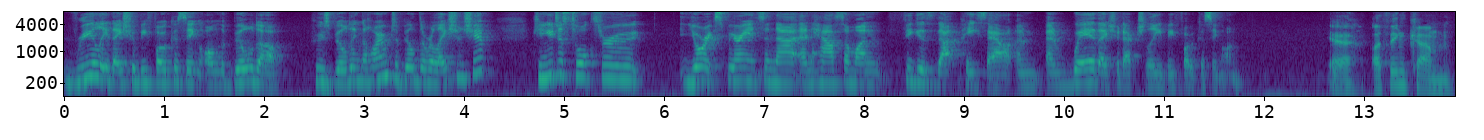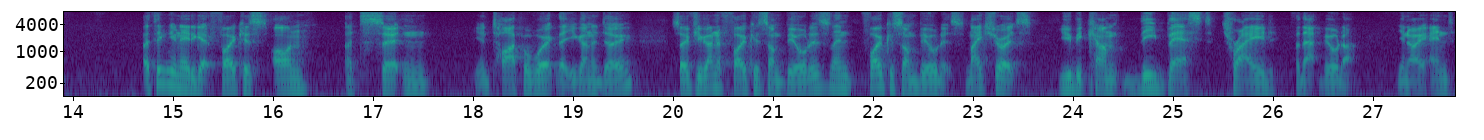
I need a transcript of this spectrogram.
really they should be focusing on the builder who's building the home to build the relationship. Can you just talk through your experience in that and how someone figures that piece out and, and where they should actually be focusing on? Yeah, I think um, I think you need to get focused on a certain type of work that you're going to do. So if you're going to focus on builders, then focus on builders. Make sure it's you become the best trade for that builder, you know, and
